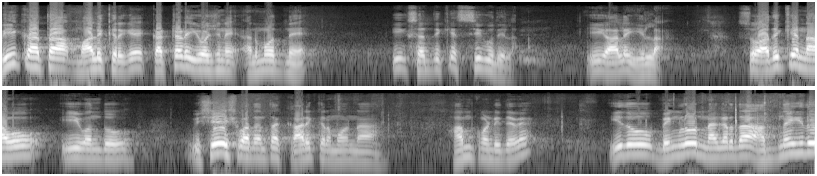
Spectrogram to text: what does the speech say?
ಬಿ ಖಾತಾ ಮಾಲೀಕರಿಗೆ ಕಟ್ಟಡ ಯೋಜನೆ ಅನುಮೋದನೆ ಈಗ ಸದ್ಯಕ್ಕೆ ಸಿಗುವುದಿಲ್ಲ. ಈಗಾಗಲೇ ಇಲ್ಲ. ಸೊ ಅದಕ್ಕೆ ನಾವು ಈ ಒಂದು ವಿಶೇಷವಾದಂಥ ಕಾರ್ಯಕ್ರಮವನ್ನು ಹಮ್ಮಿಕೊಂಡಿದ್ದೇವೆ. ಇದು ಬೆಂಗಳೂರು ನಗರದ ಹದಿನೈದು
